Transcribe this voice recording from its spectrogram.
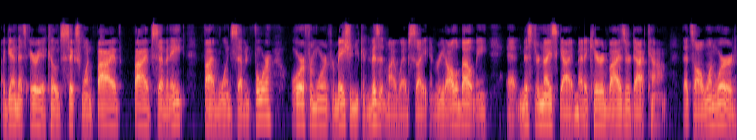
Again, that's area code 615-578-5174 or for more information, you can visit my website and read all about me at Mr. Nice Guy MedicareAdvisor.com. That's all one word,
